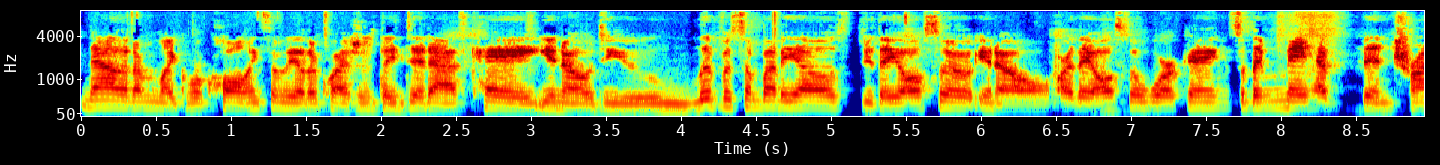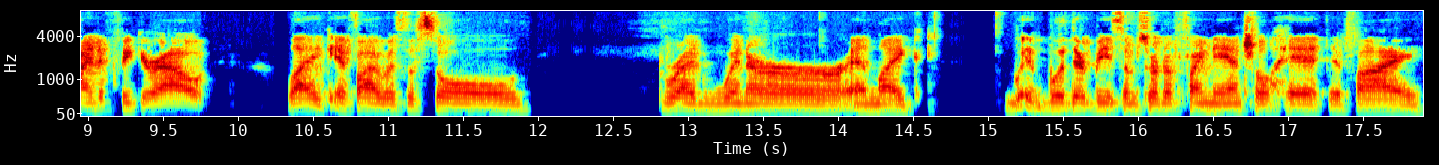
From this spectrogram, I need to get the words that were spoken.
now that I'm like recalling some of the other questions, they did ask, "Hey, you know, do you live with somebody else? Do they also, you know, are they also working?" So they may have been trying to figure out, like, if I was the sole breadwinner, and like, w- would there be some sort of financial hit if I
